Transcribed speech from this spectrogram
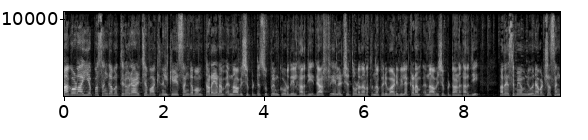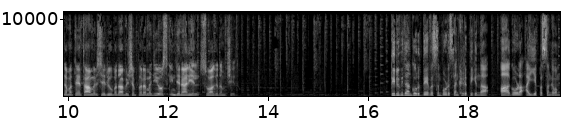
ആഗോള അയ്യപ്പ സംഗമത്തിന് ഒരാഴ്ച ബാക്കി നിൽക്കെ സംഗമം തടയണം എന്നാവശ്യപ്പെട്ട് സുപ്രീം കോടതിയിൽ ഹർജി. രാഷ്ട്രീയ ലക്ഷ്യത്തോടെ നടത്തുന്ന പരിപാടി വിലക്കണം എന്നാവശ്യപ്പെട്ടാണ് ഹർജി. അതേസമയം ന്യൂനപക്ഷ സംഗമത്തെ താമരശ്ശേരി രൂപതാ ബിഷപ്പ് റെമജിയോസ് ഇഞ്ചനാനിയൽ സ്വാഗതം ചെയ്തു. തിരുവിതാംകൂർ ദേവസ്വം ബോർഡ് സംഘടിപ്പിക്കുന്ന ആഗോള അയ്യപ്പ സംഗമം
